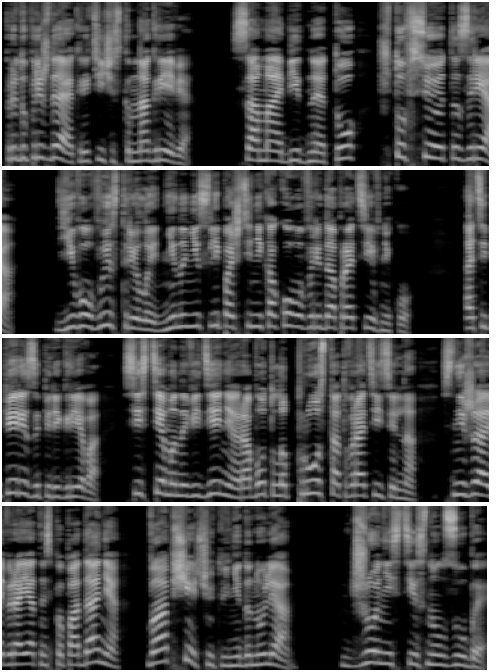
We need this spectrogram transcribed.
предупреждая о критическом нагреве. Самое обидное то, что все это зря. Его выстрелы не нанесли почти никакого вреда противнику. А теперь из-за перегрева система наведения работала просто отвратительно, снижая вероятность попадания вообще чуть ли не до нуля. Джонни стиснул зубы.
